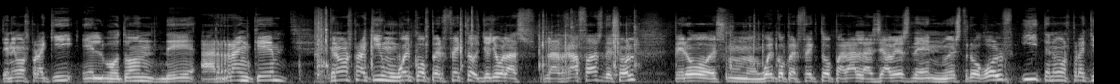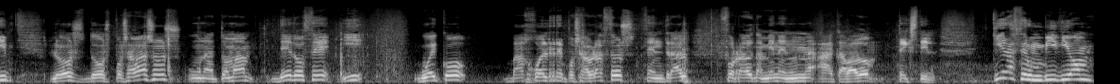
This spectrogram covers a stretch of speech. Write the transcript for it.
Tenemos por aquí el botón de arranque. Tenemos por aquí un hueco perfecto. Yo llevo las, las gafas de sol, pero es un hueco perfecto para las llaves de nuestro Golf. Y tenemos por aquí los dos posavasos, una toma de 12 y hueco bajo el reposabrazos central forrado también en un acabado textil. Quiero hacer un vídeo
